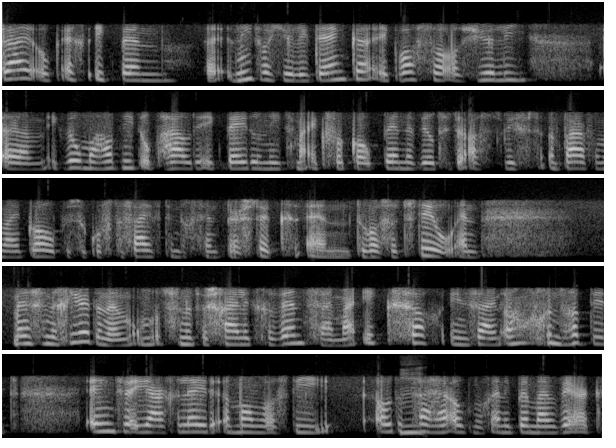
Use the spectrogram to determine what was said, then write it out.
zei ook echt, ik ben uh, niet wat jullie denken. Ik was zoals jullie. Um, ik wil mijn hand niet ophouden. Ik bedel niet, maar ik verkoop pennen. Wilt u er alsjeblieft een paar van mij kopen? Ze kostten 25 cent per stuk. En toen was het stil. En mensen negeerden hem, omdat ze het waarschijnlijk gewend zijn. Maar ik zag in zijn ogen dat dit 1, 2 jaar geleden een man was die... Oh, dat Mm. zei hij ook nog. En ik ben mijn werk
